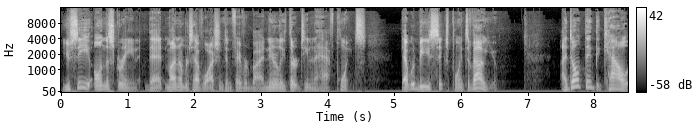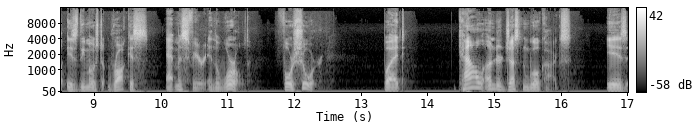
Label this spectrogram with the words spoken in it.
You see on the screen that my numbers have Washington favored by nearly 13 and a half points. That would be six points of value. I don't think that Cal is the most raucous atmosphere in the world, for sure. But Cal under Justin Wilcox is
